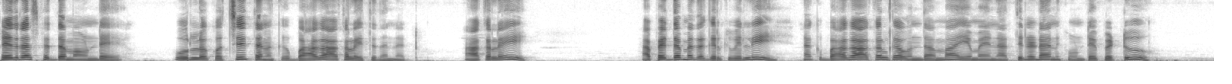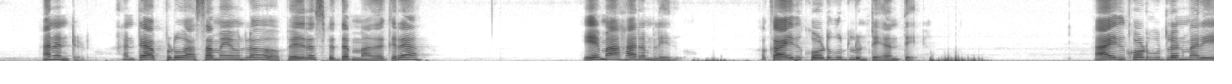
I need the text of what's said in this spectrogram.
పేదరాశి పెద్దమ్మ ఉండే ఊర్లోకి వచ్చి తనకు బాగా ఆకలి అవుతుంది అన్నట్టు ఆకలి ఆ పెద్దమ్మ దగ్గరికి వెళ్ళి నాకు బాగా ఆకలిగా ఉందమ్మా ఏమైనా తినడానికి ఉంటే పెట్టు అని అంటాడు. అంటే అప్పుడు ఆ సమయంలో పేదరాశి పెద్దమ్మ దగ్గర ఏం ఆహారం లేదు. ఒక ఐదు కోడిగుడ్లు ఉంటాయి అంతే. ఐదు కోడిగుడ్లను మరి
